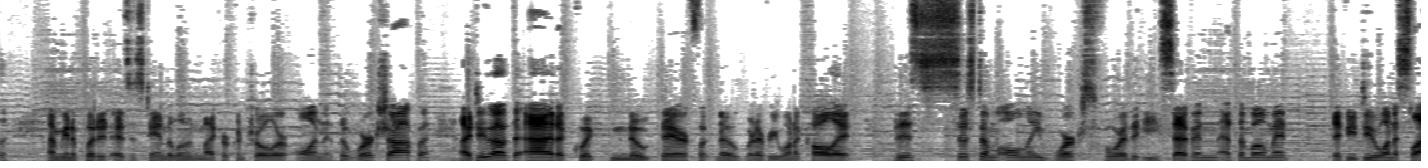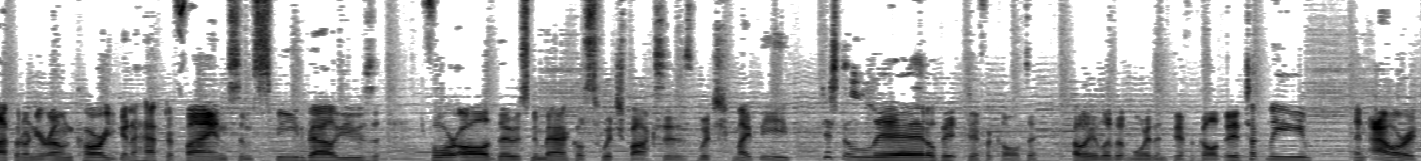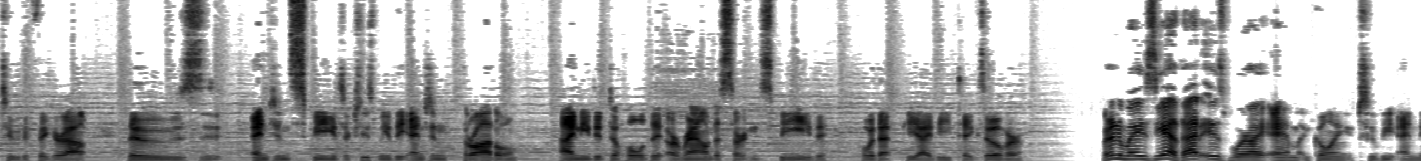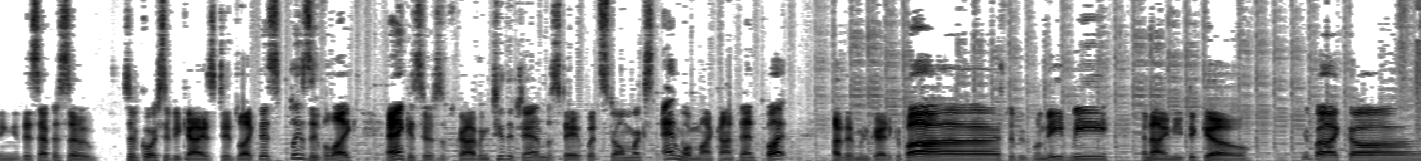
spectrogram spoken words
I'm going to put it as a standalone microcontroller on the workshop. I do have to add a quick note there, footnote, whatever you want to call it. This system only works for the E7 at the moment. If you do want to slap it on your own car, you're going to have to find some speed values for all those numerical switch boxes, which might be just a little bit difficult. Probably a little bit more than difficult. It took me an hour or two to figure out those uh, engine speeds, or excuse me, the engine throttle I needed to hold it around a certain speed before that PID takes over. But anyways, yeah, that is where I am going to be ending this episode. So of course, if you guys did like this, please leave a like and consider subscribing to the channel to stay up with Stormworks and more of my content. But other than great, goodbye. Some people need me, and I need to go. Goodbye, car.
